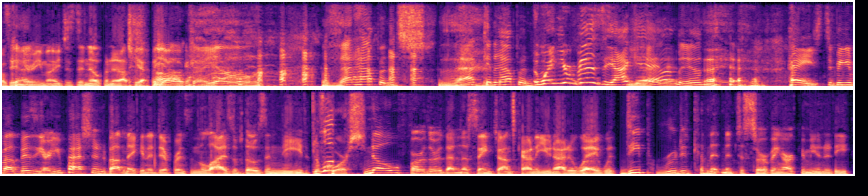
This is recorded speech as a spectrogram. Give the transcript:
it's in Okay. your email. You just didn't open it up yet. But yeah, Oh, okay. Yeah. well, that happens. That can happen. When you're busy, I get Yeah, it. man. Hey, speaking about busy, are you passionate about making a difference in the lives of those in need? Of Look course. No further than the St. Johns County United Way. With deep rooted commitment to serving our community,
